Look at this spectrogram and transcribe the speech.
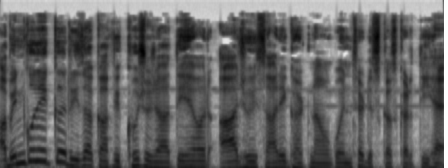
अब इनको देखकर रीजा काफ़ी खुश हो जाती है और आज हुई सारी घटनाओं को इनसे डिस्कस करती है।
